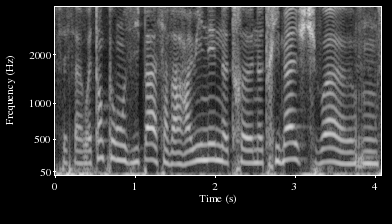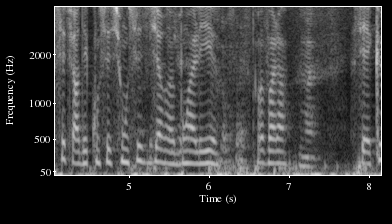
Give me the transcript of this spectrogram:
C'est ça. Ouais, tant qu'on se dit pas, ça va ruiner notre notre image, tu vois. euh, On sait faire des concessions, on sait se dire euh, bon allez, euh, ouais, voilà. Ouais. S'il y a que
